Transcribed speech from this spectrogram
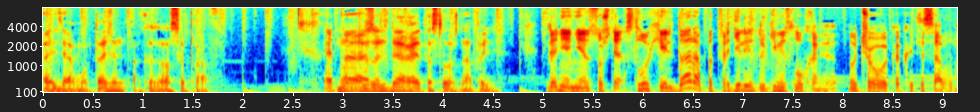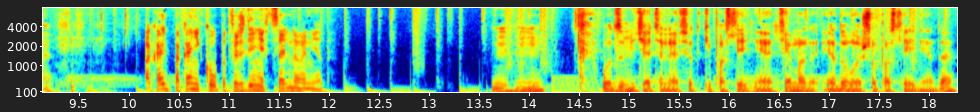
Эльдар Муртазин оказался прав. Это... Ну, без Эльдара это сложно определить. Да не, не, слушайте, слухи Эльдара подтвердились другими слухами. Ну, что вы, как эти самые? Пока, пока никакого подтверждения официального нет. Угу. Вот замечательная все-таки последняя тема. Я думаю, что последняя, да?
